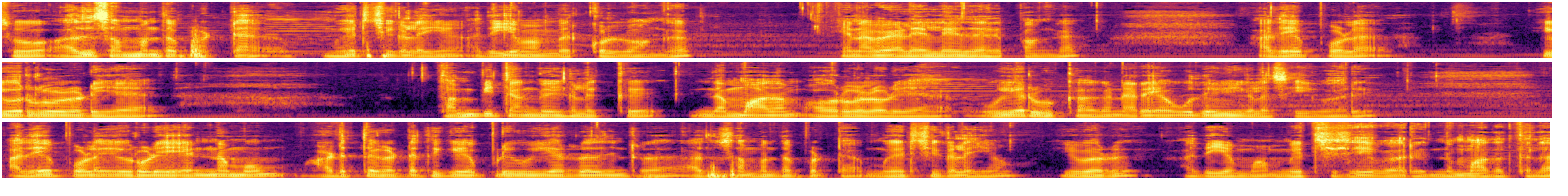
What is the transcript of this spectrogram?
ஸோ அது சம்மந்தப்பட்ட முயற்சிகளையும் அதிகமாக மேற்கொள்வாங்க. ஏன்னா வேலையிலே தான் இருப்பாங்க. அதே போல் இவர்களுடைய தம்பி தங்கைகளுக்கு இந்த மாதம் அவர்களுடைய உயர்வுக்காக நிறைய உதவிகளை செய்வார். அதே போல் இவருடைய எண்ணமும் அடுத்த கட்டத்துக்கு எப்படி உயர்றதுன்ற அது சம்மந்தப்பட்ட முயற்சிகளையும் இவர் அதிகமாக முயற்சி செய்வார். இந்த மாதத்தில்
